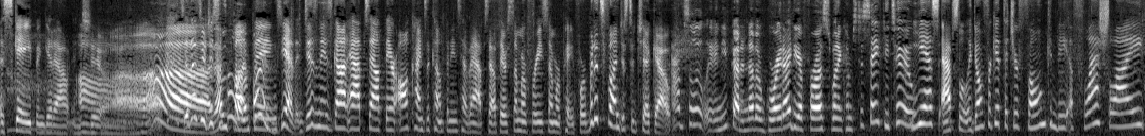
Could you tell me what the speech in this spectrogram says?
escape and get out into. Ah, so those are just that's some fun fun. things. Yeah, the Disney's got apps out there. All kinds of companies have apps out there. Some are free, some are paid for, but it's fun just to check out. Absolutely, and you've got another great idea for us when it comes to safety too. Yes, absolutely. Don't forget that your phone can be a flashlight.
